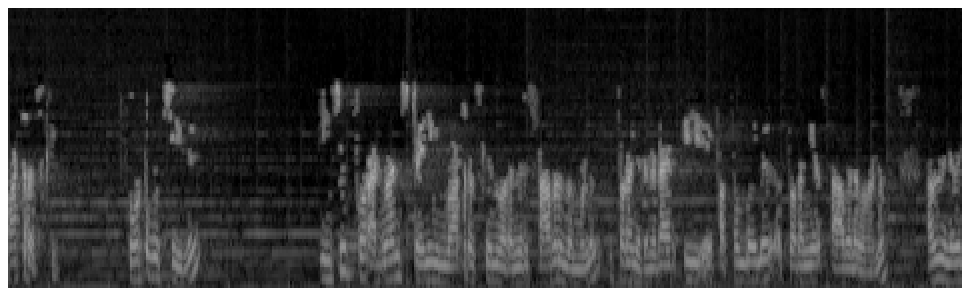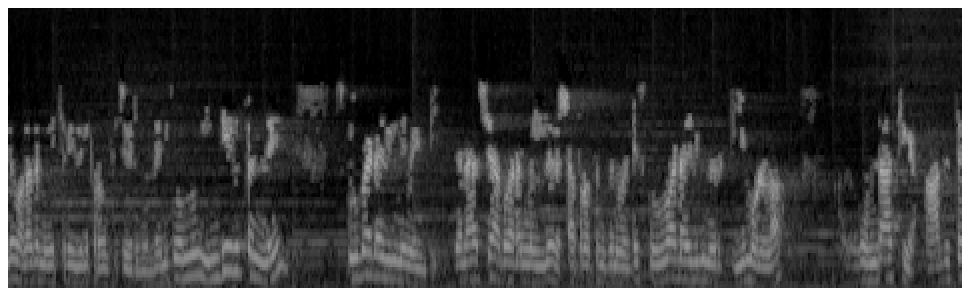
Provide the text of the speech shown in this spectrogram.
water rescue fort കൊച്ചിയിൽ institute for advance training in water rescue എന്ന് പറയുന്ന ഒരു സ്ഥാപനം നമ്മൾ തുടങ്ങി രണ്ടായിരത്തി പത്തൊമ്പതിൽ തുടങ്ങിയ സ്ഥാപനമാണ്. അത് നിലവിൽ വളരെ മികച്ച രീതിയിൽ പ്രവർത്തിച്ചു വരുന്നുണ്ട്. എനിക്ക് തോന്നുന്നു ഇന്ത്യയിൽ തന്നെ സ്കൂബ ഡൈവിംഗിന് വേണ്ടി ജലാശയ അപകടങ്ങളിൽ രക്ഷാപ്രവർത്തനത്തിന് വേണ്ടി സ്കൂബ ഡൈവിംഗിന് ഒരു ടീമുള്ള ഉണ്ടാക്കിയ ആദ്യത്തെ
